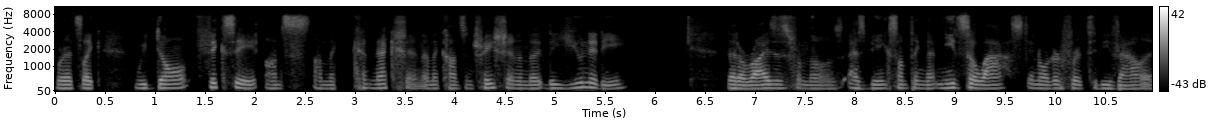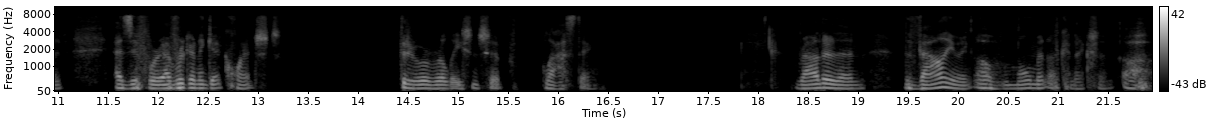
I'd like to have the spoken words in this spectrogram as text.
where it's like we don't fixate on on the connection and the concentration and the, the unity that arises from those as being something that needs to last in order for it to be valid as if we're ever going to get quenched through a relationship lasting. Rather than the valuing of a moment of connection. Oh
